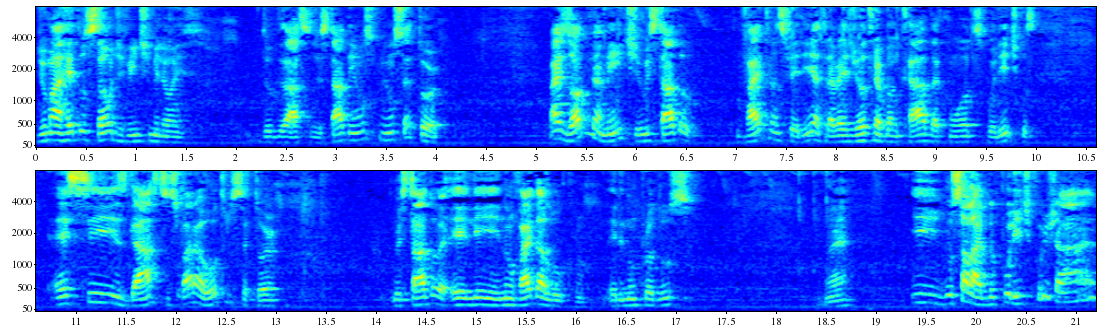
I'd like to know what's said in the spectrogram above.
de uma redução de 20 milhões do gasto do Estado em um, em um setor. Mas, obviamente, o Estado vai transferir, através de outra bancada com outros políticos, esses gastos para outro setor. O Estado ele não vai dar lucro, ele não produz. Né? E o salário do político já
